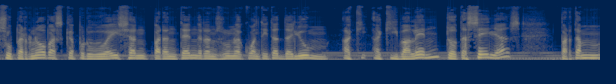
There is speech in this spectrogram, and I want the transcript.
supernoves que produeixen, per entendre'ns, una quantitat de llum equi equivalent, totes elles, per tant,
